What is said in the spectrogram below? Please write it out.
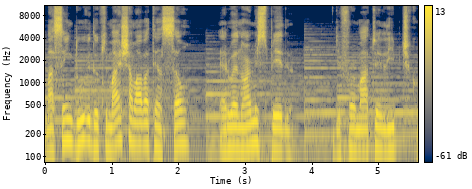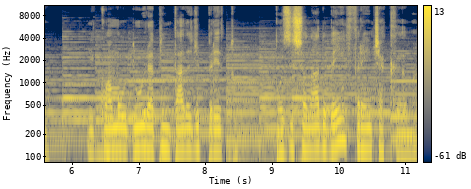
Mas sem dúvida o que mais chamava atenção era o enorme espelho, de formato elíptico e com a moldura pintada de preto, posicionado bem em frente à cama.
